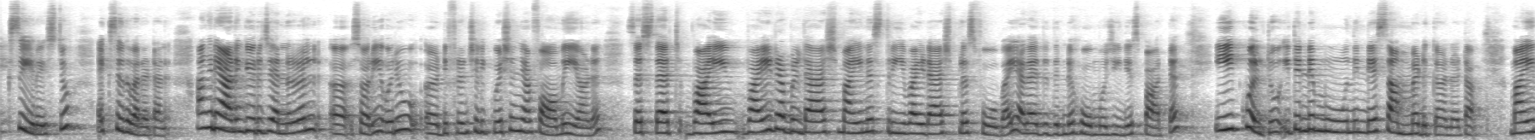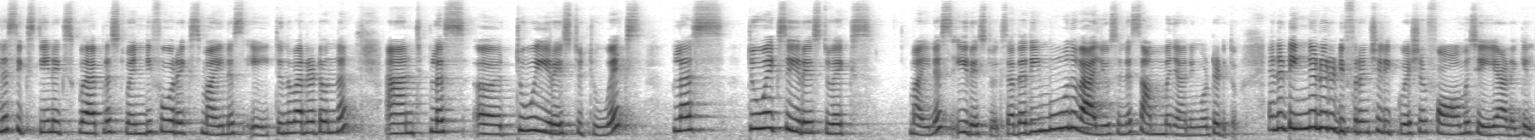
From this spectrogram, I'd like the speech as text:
x e raise to x എന്ന് പറഞ്ഞിട്ടാണ്. അങ്ങനെയാണെങ്കിൽ ഒരു ജനറൽ സോറി ഒരു ഡിഫറൻഷ്യൽ ഇക്വേഷൻ ഞാൻ ഫോം ചെയ്യുകയാണ് such that y y double dash minus three y dash plus four y അതായത് ഇതിന്റെ ഹോമോജീനിയസ് പാർട്ട് ഈക്വൽ ടു ഇതിന്റെ മൂന്നിന്റെ സം എടുക്കുകയാണ് കേട്ടോ. Minus sixteen x square plus twenty four x minus eight എന്ന് പറഞ്ഞിട്ടൊന്ന്. And plus two e raise to two x plus two x e raise to x minus e raise to x അതായത് ഈ മൂന്ന് വാല്യൂസിന്റെ sum ഞാൻ ഇങ്ങോട്ട് എടുത്തു. എന്നിട്ട് ഇങ്ങനെ ഒരു ഡിഫറൻഷ്യൽ ഇക്വേഷൻ ഫോം ചെയ്യുകയാണെങ്കിൽ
